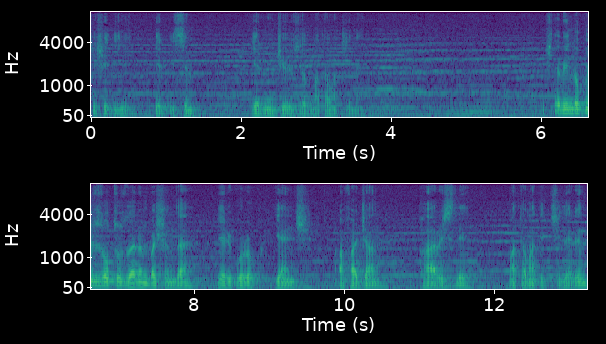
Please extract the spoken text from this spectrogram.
kişi değil, bir isim 20. yüzyıl matematiğine. İşte 1930'ların başında bir grup genç afacan, Parisli matematikçilerin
